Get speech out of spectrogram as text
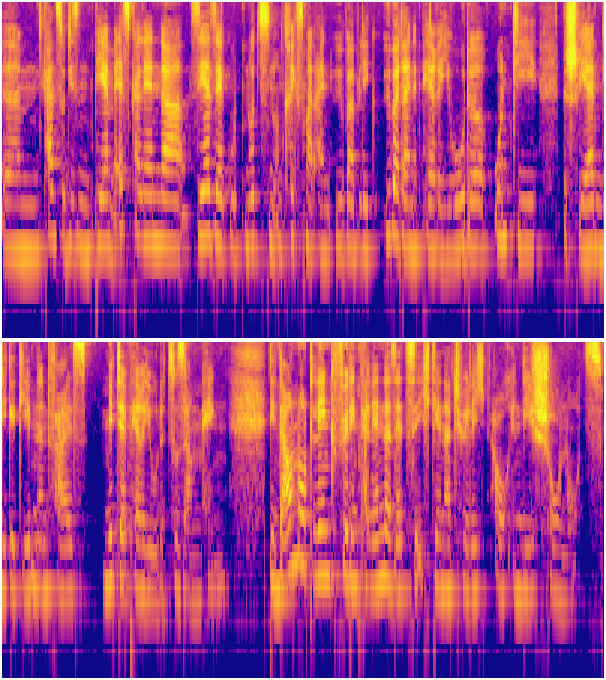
ähm, kannst du diesen PMS-Kalender sehr, sehr gut nutzen und kriegst mal einen Überblick über deine Periode und die Beschwerden, die gegebenenfalls mit der Periode zusammenhängen. Den Download-Link für den Kalender setze ich dir natürlich auch in die Show Notes.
